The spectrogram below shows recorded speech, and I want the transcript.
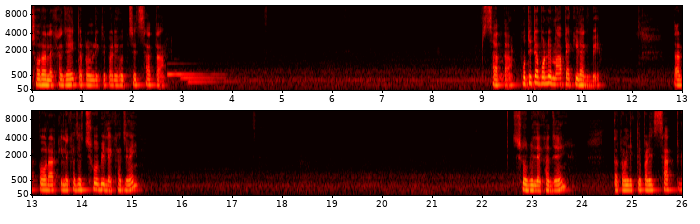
ছড়া লেখা যায়, তারপর আমরা লিখতে পারি হচ্ছে ছাতা ছাতা প্রতিটা বর্ণের মাপ একই রাখবে। তারপর আর কি লেখা যায়? ছবি লেখা যায়। ছবি লেখা যায়। তারপর লিখতে পারি ছাত্র।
